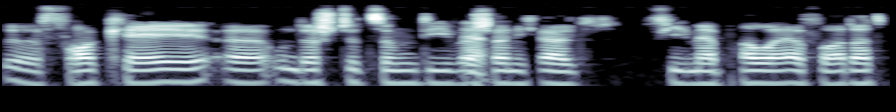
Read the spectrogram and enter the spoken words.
4K-Unterstützung, äh, die ja. wahrscheinlich halt viel mehr Power erfordert?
